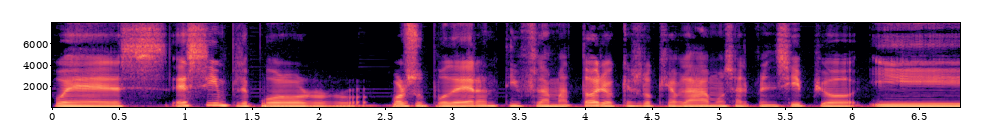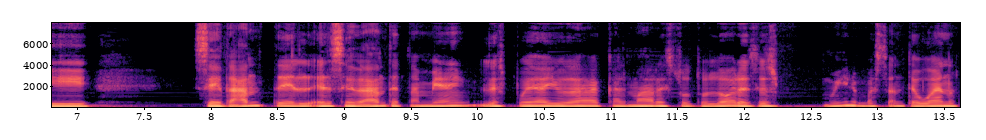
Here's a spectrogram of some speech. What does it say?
Pues es simple por, por su poder antiinflamatorio, que es lo que hablábamos al principio, y sedante, el, sedante también les puede ayudar a calmar estos dolores. Es, miren, bastante bueno.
